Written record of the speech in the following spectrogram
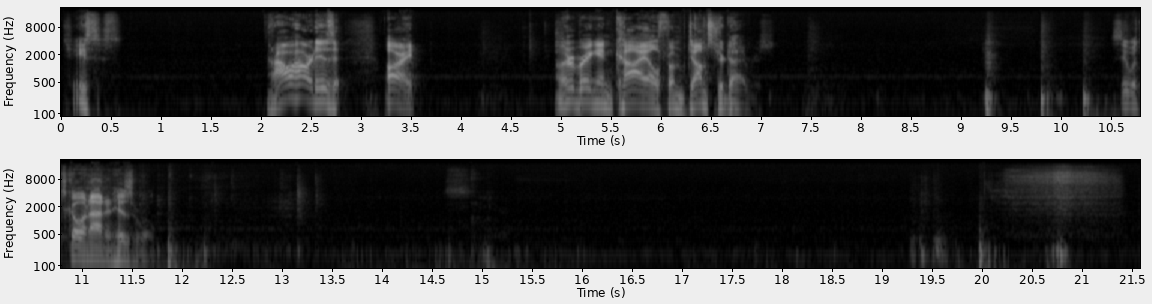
Jesus. How hard is it? All right. I'm going to bring in Kyle from Dumpster Divers. See what's going on in his world.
